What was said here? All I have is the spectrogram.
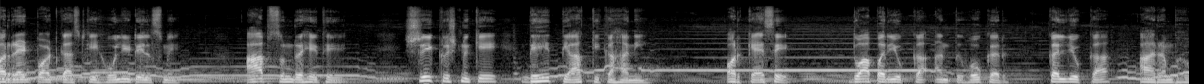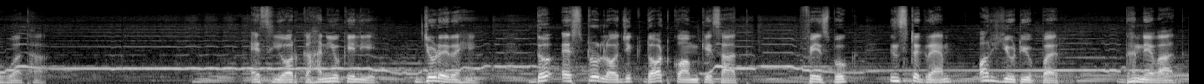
और रेड पॉडकास्ट के होली टेल्स में आप सुन रहे थे श्री कृष्ण के देह त्याग की कहानी और कैसे द्वापर युग का अंत होकर कलयुग का आरंभ हुआ था। ऐसी और कहानियों के लिए जुड़े रहें द एस्ट्रोलॉजिक डॉट कॉम के साथ, फेसबुक, इंस्टाग्राम और यूट्यूब पर। धन्यवाद।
